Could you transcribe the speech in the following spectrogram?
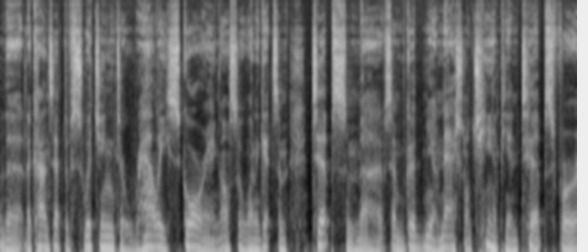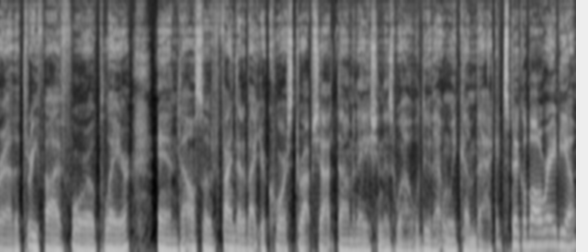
the, the concept of switching to rally scoring. Also, want to get some tips, some, uh, some good you know national champion tips for uh, the 3540 player, and also find out about your course drop shot domination as well. We'll do that when we come back. It's Pickleball Radio.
